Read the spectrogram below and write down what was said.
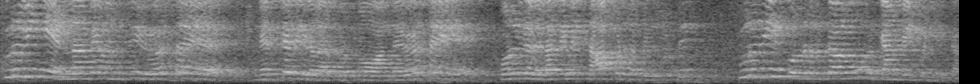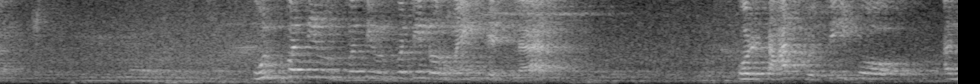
குருவிங்க எல்லாமே வந்து விவசாய நெற்கதிகளாக இருக்கட்டும் அந்த விவசாய பொருள்கள் எல்லாத்தையுமே சாப்பிடுது அப்படின்னு சொல்லிட்டு குருவியை கொள்றதுக்காகவும் ஒரு கேம்பெயின் பண்ணியிருக்காங்க. உற்பத்தி உற்பத்தி உற்பத்தின்ற ஒரு மைண்ட் செட்ல ஒரு டாஸ்க் வச்சு இப்போ அது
